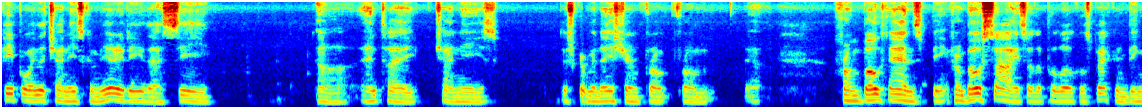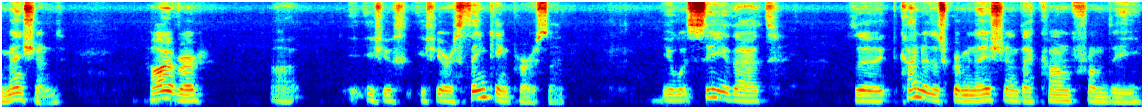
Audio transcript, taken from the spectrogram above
people in the Chinese community that see uh, anti-Chinese discrimination from from uh, from both ends, being from both sides of the political spectrum, being mentioned. However, uh, if you if you're a thinking person, you would see that the kind of discrimination that comes from the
